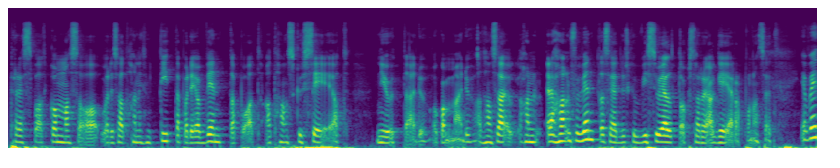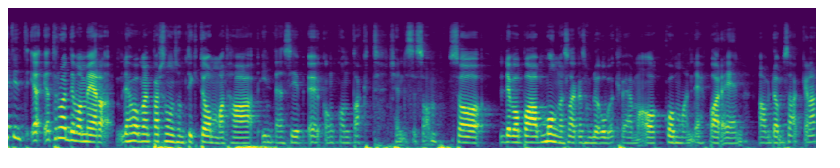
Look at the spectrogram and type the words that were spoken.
press på att komma så var det så att han liksom tittade på dig och väntade på att, att han skulle se att njuter du och kommer du? Att han, sa- han, eller han förväntade sig att du skulle visuellt också reagera på något sätt. Jag vet inte, jag, jag tror att det var mer, det var bara en person som tyckte om att ha intensiv ögonkontakt kändes det som. Så det var bara många saker som blev obekväma och kommande, bara en av de sakerna.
